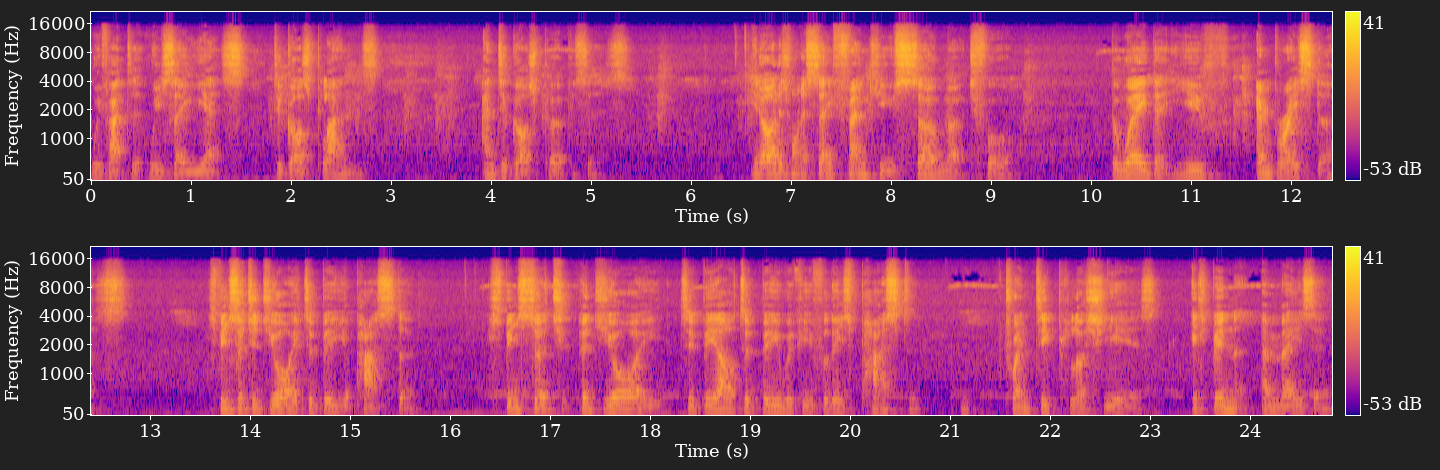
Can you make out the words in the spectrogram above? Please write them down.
we've had to we say yes to God's plans and to God's purposes. You know, I just want to say thank you so much for the way that you've embraced us. It's been such a joy to be your pastor. It's been such a joy to be able to be with you for these past 20 plus years. It's been amazing.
